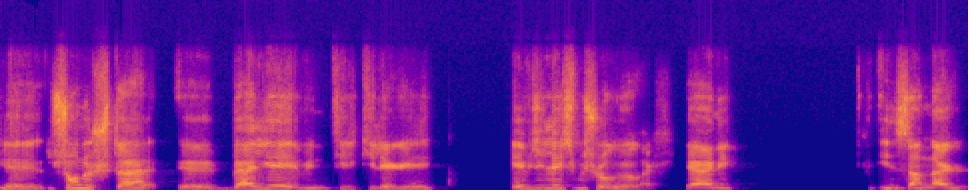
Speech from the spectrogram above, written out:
E, sonuçta e, Belyaev'in tilkileri evcilleşmiş oluyorlar. Yani insanların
